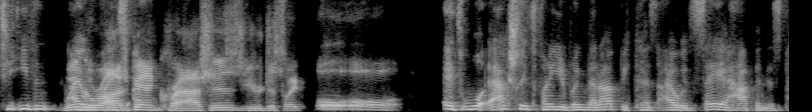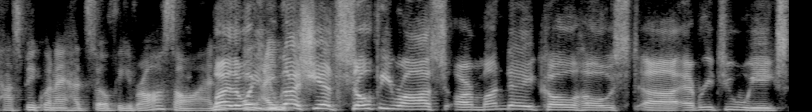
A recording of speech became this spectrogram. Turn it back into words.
to even When I, I- GarageBand crashes, you're just like, oh. It's well, actually it's funny you bring that up because I would say it happened this past week when I had Sophie Ross on. By the way, you I- guys, she had Sophie Ross, our Monday co-host, uh, every two weeks.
